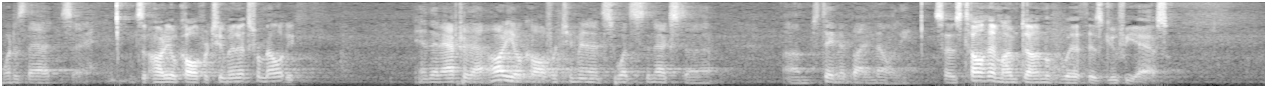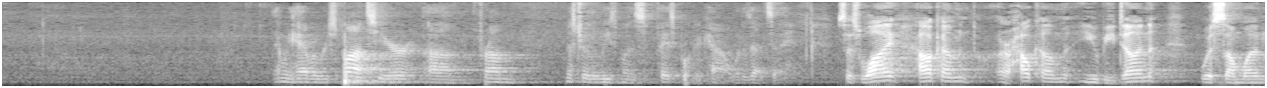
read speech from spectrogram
What does that say? It's an audio call for two minutes from Melody. And then after that audio call for two minutes, what's the next uh, um, statement by Melody? It says, "Tell him I'm done with his goofy ass." Then we have a response here um, from Mr. Louisma's Facebook account. What does that say? It says, "Why? How come? Or how come you be done with someone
